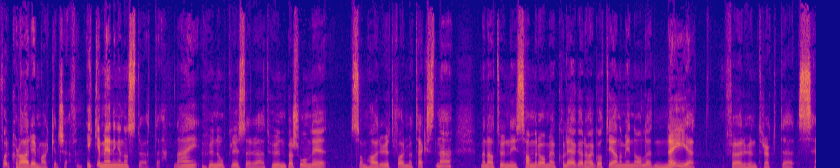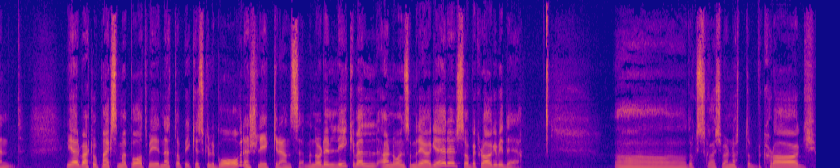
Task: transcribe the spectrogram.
Forklarer markedssjefen. Ikke meningen å støte. Nei, hun opplyser at hun personlig som har utformet tekstene, men at hun i samråd med kollegaer har gått gjennom innholdet nøye før hun trykte 'send'. Vi har vært oppmerksomme på at vi nettopp ikke skulle gå over en slik grense, men når det likevel er noen som reagerer, så beklager vi det. Åh, dere skal ikke være nødt til å beklage.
